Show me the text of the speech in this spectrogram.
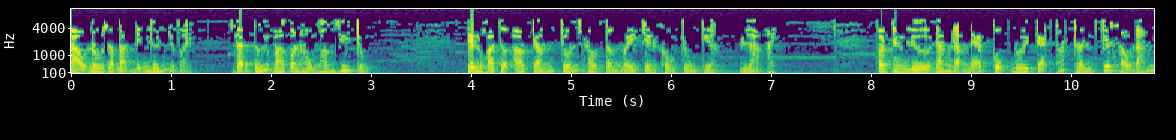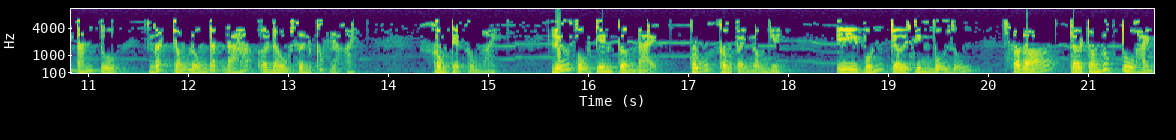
đào đâu ra bản lĩnh lớn như vậy dẫn tới ba con hồng hoang di trùng. Tên hòa thượng áo trắng trốn sau tầng mây trên không trung kia là ai? Còn thành lừa đang lặng lẽ cục đuôi chạy thoát thân phía sau đám tán tù ngất trong đống đất đá ở đầu sơn cốc là ai? Không thể không nói, Lữ phụ Tiên cường đại cũng không phải ngẫu nhiên. Y vốn trời sinh vũ dũng, sau đó trời trong lúc tu hành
